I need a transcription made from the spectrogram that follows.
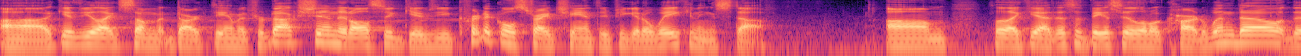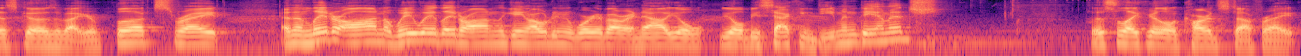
Uh, it gives you like some dark damage reduction. It also gives you critical strike chance if you get awakening stuff. Um, so like, yeah, this is basically a little card window. This goes about your books, right? And then later on, way, way later on in the game, I wouldn't even worry about right now, you'll you'll be stacking demon damage. This is like your little card stuff, right?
